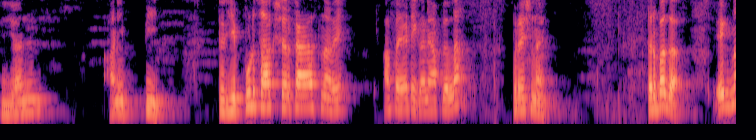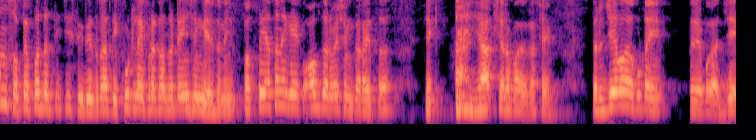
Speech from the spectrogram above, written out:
यन आणि पी तर हे पुढचं अक्षर काय असणार आहे? असा या ठिकाणी आपल्याला प्रश्न आहे. तर बघा एकदम सोप्या पद्धतीची सिरीज राहते. कुठल्याही प्रकारचं टेन्शन घ्यायचं नाही. फक्त याचं नाही का एक ऑब्झर्वेशन करायचं. हे ह्या अक्षर बघा कसे आहे तर जे बघा कुठं आहे? तर हे बघा जे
